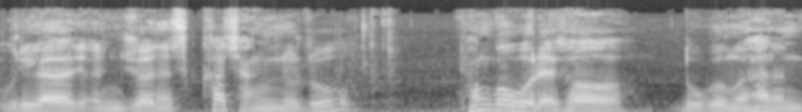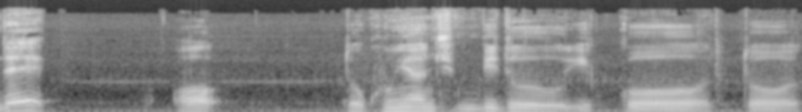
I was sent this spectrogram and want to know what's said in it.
우리가 연주하는 스카 장르로 편곡을 해서 녹음을 하는데 어 또 공연 준비도 있고 또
